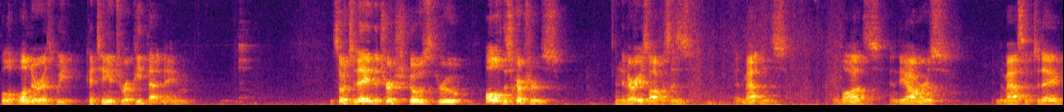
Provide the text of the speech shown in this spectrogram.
full of wonder as we continue to repeat that name. And so today the church goes through all of the scriptures in the various offices, at Matins, at Lauds, and the hours, in the Mass of today.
